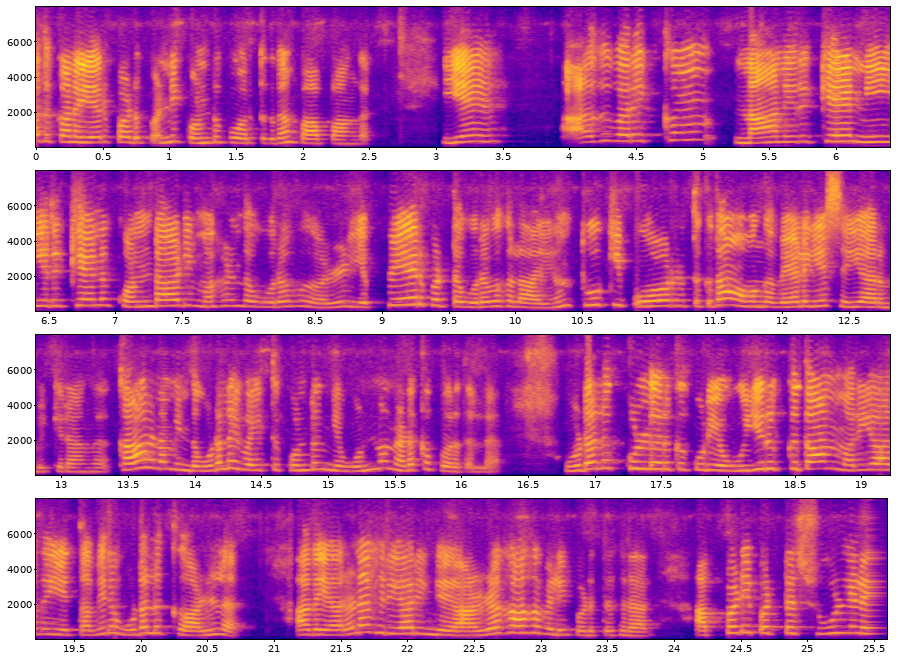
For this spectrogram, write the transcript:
அதுக்கான ஏற்பாடு பண்ணி கொண்டு போறதுக்கு தான் பார்ப்பாங்க. ஏன்? அது வரைக்கும் நான் இருக்கேன் நீ இருக்கேன்னு கொண்டாடி மகிழ்ந்த உறவுகள் எப்பேற்பட்ட உறவுகளாயினும் தூக்கி போடுறதுக்கு தான் அவங்க வேலையே செய்ய ஆரம்பிக்கிறாங்க. காரணம் இந்த உடலை வைத்துக்கொண்டு இங்க ஒன்னும் நடக்க போறதில்ல. உடலுக்குள்ள இருக்கக்கூடிய உயிருக்கு தான் மரியாதையை தவிர உடலுக்கு அல்ல. அதை அருணகிரியார் இங்கே அழகாக வெளிப்படுத்துகிறார். அப்படிப்பட்ட சூழ்நிலை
